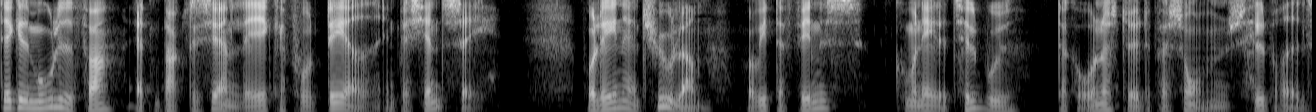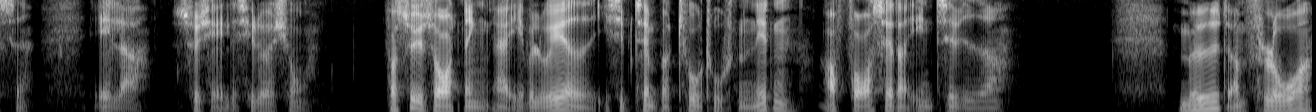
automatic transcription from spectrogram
Det er givet mulighed for, at den praktiserende læge kan få vurderet en patientsag, hvor lægen er i tvivl om, hvorvidt der findes kommunale tilbud, der kan understøtte personens helbredelse eller sociale situation. Forsøgsordningen er evalueret i september 2019 og fortsætter indtil videre. Mødet om Flora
